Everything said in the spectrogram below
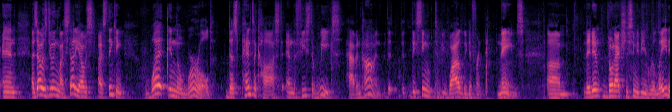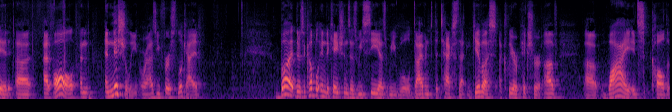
And as I was doing my study, I was, I was thinking, what in the world does Pentecost and the Feast of Weeks have in common? They seem to be wildly different names. Um, they didn't, don't actually seem to be related uh, at all and initially, or as you first look at it. But there's a couple indications as we see as we will dive into the text that give us a clearer picture of uh, why it's called the,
